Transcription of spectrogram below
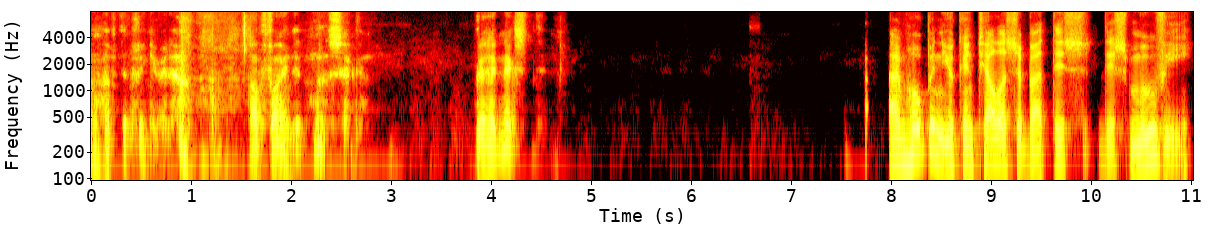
I'll have to figure it out. I'll find it in one second. Go ahead, next. I'm hoping you can tell us about this this movie.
